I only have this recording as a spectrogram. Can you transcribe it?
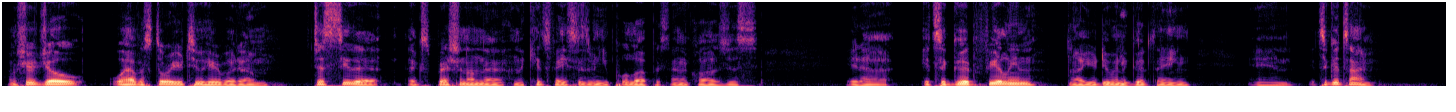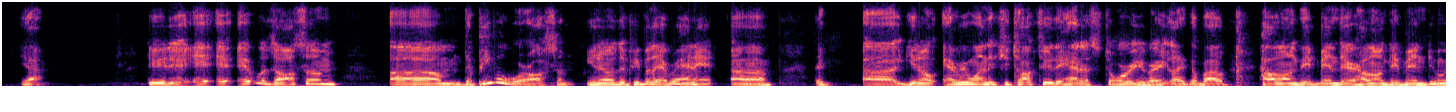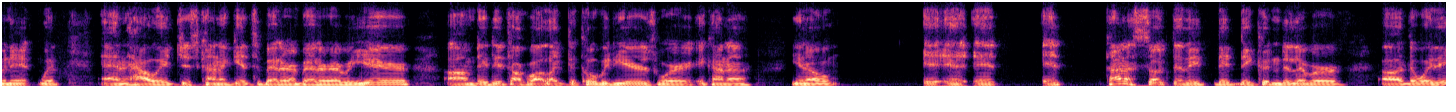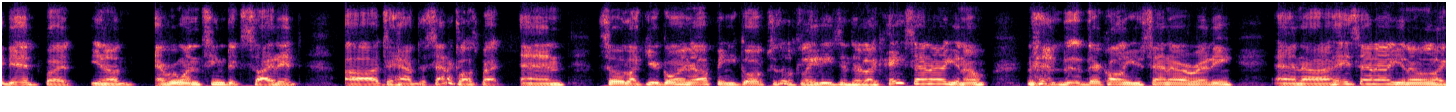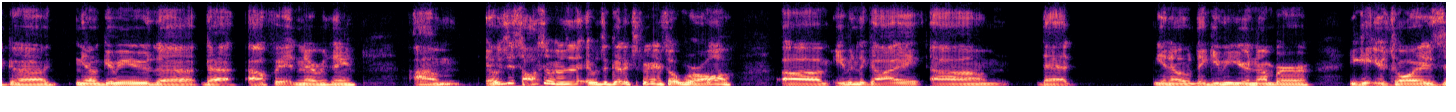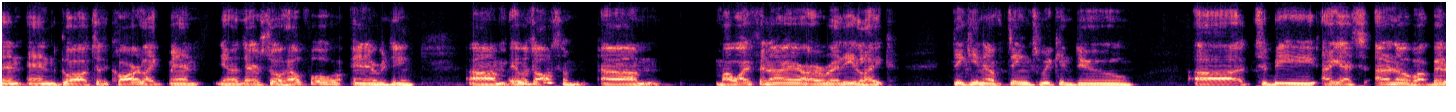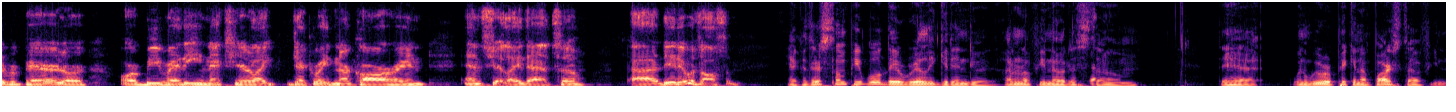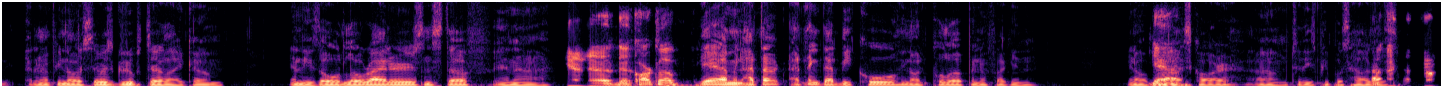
I'm sure Joe will have a story or two here, but um, just see the, the expression on the on the kids' faces when you pull up as Santa Claus. Just it uh, it's a good feeling. Uh, you're doing a good thing, and it's a good time. Yeah, dude, it, it, it was awesome. Um, the people were awesome. You know, the people that ran it. Um, the uh, you know, everyone that you talked to, they had a story, right? Like about how long they've been there, how long they've been doing it with, and how it just kind of gets better and better every year. Um, they did talk about like the COVID years where it kind of, you know, it it it, it kind of sucked that they, they they couldn't deliver uh, the way they did, but you know everyone seemed excited uh, to have the Santa Claus back, and so like you're going up and you go up to those ladies and they're like, "Hey Santa," you know, they're calling you Santa already, and uh, "Hey Santa," you know, like uh, you know, giving you the the outfit and everything. Um, it was just awesome. It was a, it was a good experience overall. Um, even the guy um, that you know they give you your number you get your toys and and go out to the car like man you know they're so helpful and everything um it was awesome um my wife and i are already like thinking of things we can do uh to be i guess i don't know about better prepared or or be ready next year like decorating our car and and shit like that so uh dude it was awesome Yeah, because there's some people they really get into it. I don't know if you noticed. Um, they had when we were picking up our stuff. You, I don't know if you noticed. There was groups there like um, in these old lowriders and stuff. And uh, yeah, the, the car club. yeah, I mean, I thought I think that'd be cool. You know, pull up in a fucking, you know, Yeah. badass car um, to these people's houses.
